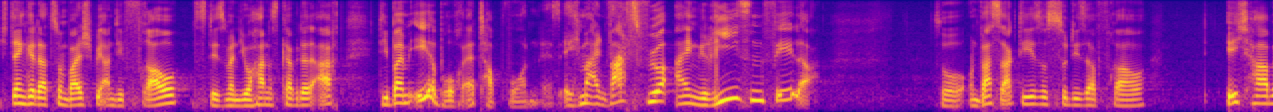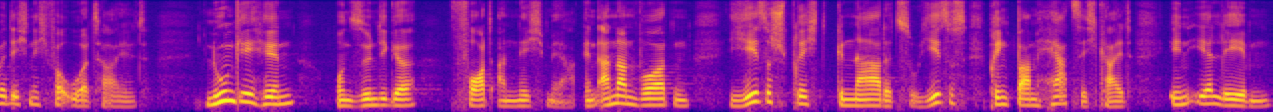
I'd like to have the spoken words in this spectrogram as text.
Ich denke da zum Beispiel an die Frau, das lesen wir in Johannes Kapitel 8, die beim Ehebruch ertappt worden ist. Ich meine, was für ein Riesenfehler. So, und was sagt Jesus zu dieser Frau? Ich habe dich nicht verurteilt. Nun geh hin und sündige fortan nicht mehr. In anderen Worten, Jesus spricht Gnade zu. Jesus bringt Barmherzigkeit in ihr Leben,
